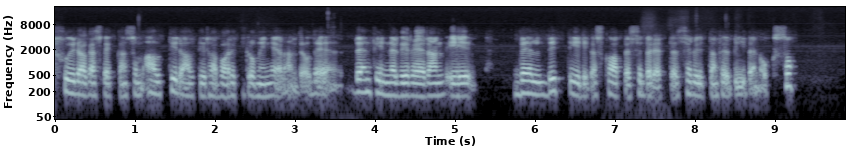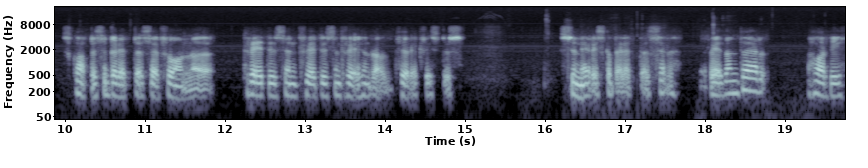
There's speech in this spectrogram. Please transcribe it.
sju dagars veckan som alltid, alltid har varit dominerande och det, den finner vi redan i väldigt tidiga skapelseberättelser utanför Bibeln också. Skapelseberättelser från eh, 3000-3300 före Kristus. Sumeriska berättelser. Redan där har vi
